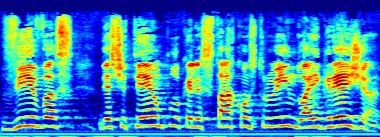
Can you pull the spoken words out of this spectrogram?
vivas deste templo que Ele está construindo, a igreja.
